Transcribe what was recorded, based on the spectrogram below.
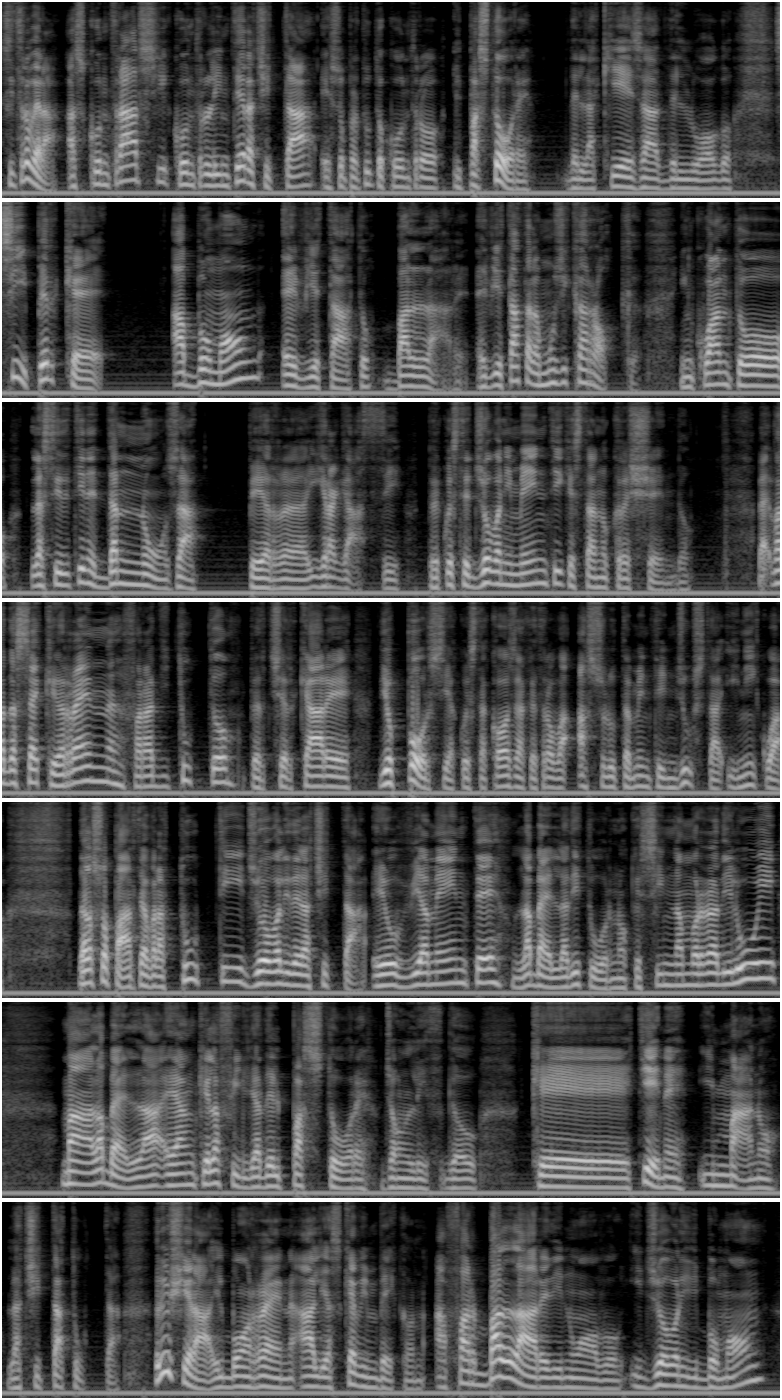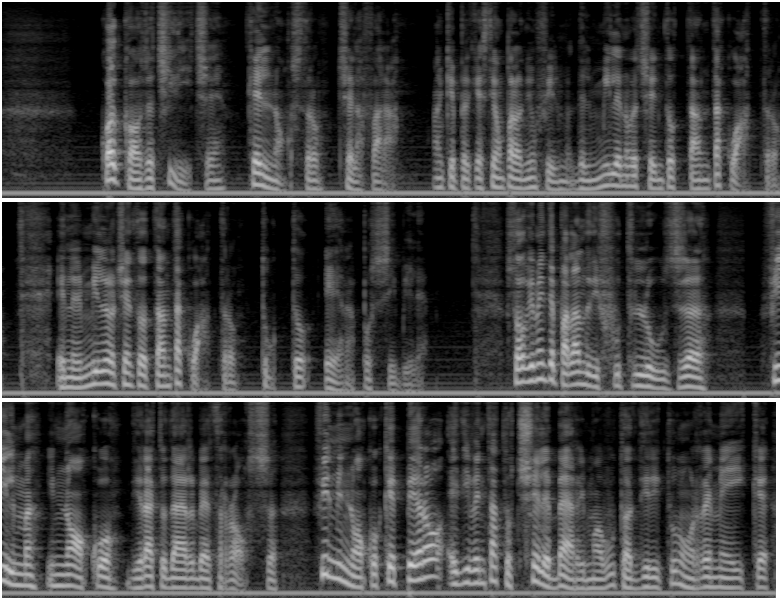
si troverà a scontrarsi contro l'intera città e soprattutto contro il pastore della chiesa del luogo. Sì, perché a Beaumont è vietato ballare, è vietata la musica rock, in quanto la si ritiene dannosa per eh, i ragazzi, per queste giovani menti che stanno crescendo. Beh, va da sé che Ren farà di tutto per cercare di opporsi a questa cosa che trova assolutamente ingiusta, iniqua. Dalla sua parte avrà tutti i giovani della città e ovviamente la bella di turno che si innamorerà di lui, ma la bella è anche la figlia del pastore John Lithgow che tiene in mano la città tutta. Riuscirà il buon Ren, alias Kevin Bacon, a far ballare di nuovo i giovani di Beaumont? Qualcosa ci dice che il nostro ce la farà. Anche perché stiamo parlando di un film del 1984 e nel 1984 tutto era possibile. Sto ovviamente parlando di Footloose, film innocuo diretto da Herbert Ross, Film innocuo che però è diventato celeberrimo, ha avuto addirittura un remake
